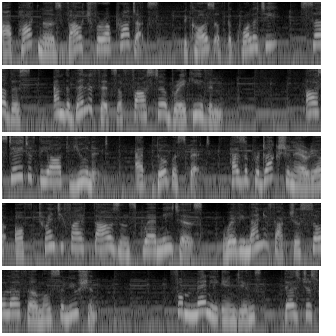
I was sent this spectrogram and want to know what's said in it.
Our partners vouch for our products because of the quality, service and the benefits of faster break-even. Our state-of-the-art unit at Dobaspet has a production area of 25,000 square meters where we manufacture solar thermal solution. For many Indians, there's just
